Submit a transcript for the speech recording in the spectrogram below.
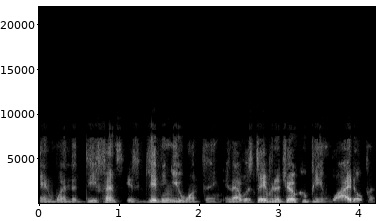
And when the defense is giving you one thing, and that was David Njoku being wide open,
